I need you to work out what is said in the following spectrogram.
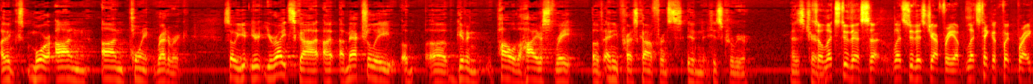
I think, more on, on point rhetoric. So you're, you're right, Scott. I, am actually uh, uh, giving Powell the highest rate of any press conference in his career as chairman. So let's do this. Uh, let's do this, Jeffrey. Uh, let's take a quick break.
